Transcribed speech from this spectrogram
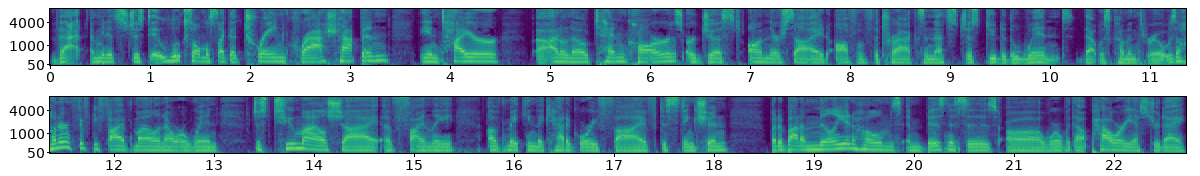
that. I mean, it's just, it looks almost like a train crash happened. The entire, uh, I don't know, 10 cars are just on their side off of the tracks. And that's just due to the wind that was coming through. It was 155 mile an hour wind, just two miles shy of finally of making the category five distinction. But about a million homes and businesses uh, were without power yesterday.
